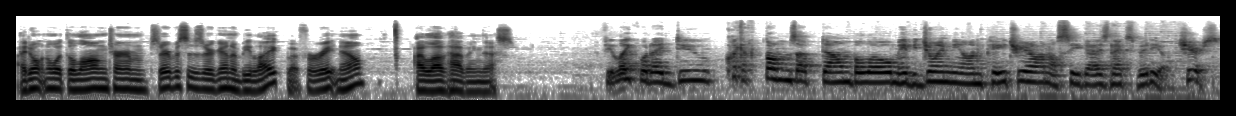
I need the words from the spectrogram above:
I don't know what the long-term services are going to be like, but for right now, I love having this. If you like what I do, click a thumbs up down below. Maybe join me on Patreon. I'll see you guys next video. Cheers.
